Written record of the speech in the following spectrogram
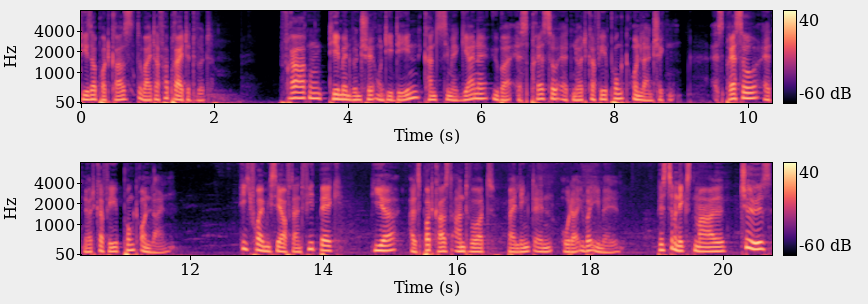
dieser Podcast weiter verbreitet wird. Fragen, Themenwünsche und Ideen kannst du mir gerne über espresso at nerdcafé.online schicken. espresso at nerdcafé.online. Ich freue mich sehr auf dein Feedback hier als Podcast-Antwort bei LinkedIn oder über E-Mail. Bis zum nächsten Mal. Tschüss!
